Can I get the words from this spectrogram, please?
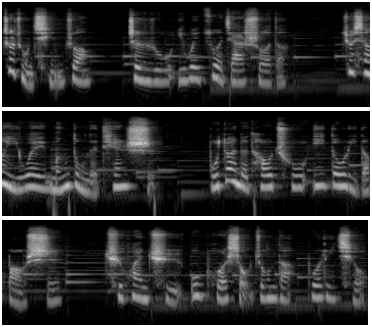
这种情状，正如一位作家说的，就像一位懵懂的天使，不断的掏出衣兜里的宝石，去换取巫婆手中的玻璃球。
